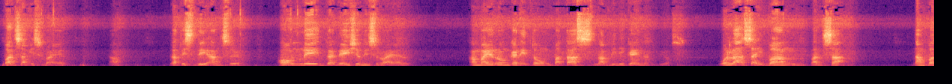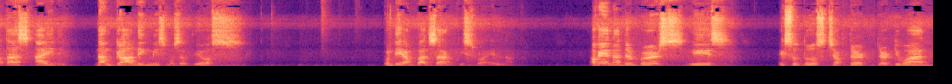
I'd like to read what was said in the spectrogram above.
Bansang Israel. No? That is the answer. Only the nation Israel ang mayroong ganitong batas na binigay ng Diyos. Wala sa ibang bansa ng batas ay nanggaling mismo sa Diyos. Kundi ang bansang Israel lang. Okay, another verse is Exodus chapter 31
